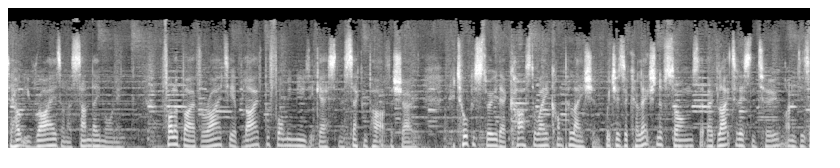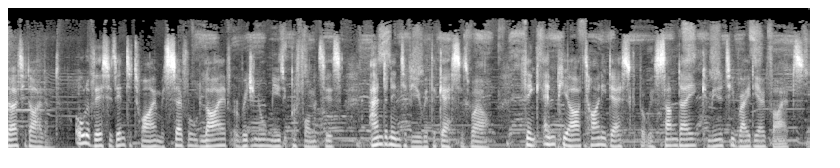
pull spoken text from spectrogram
to help you rise on a Sunday morning, followed by a variety of live performing music guests in the second part of the show, who talk us through their Castaway compilation, which is a collection of songs that they'd like to listen to on a deserted island. All of this is intertwined with several live original music performances and an interview with the guests as well. Think NPR Tiny Desk but with Sunday community radio vibes.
